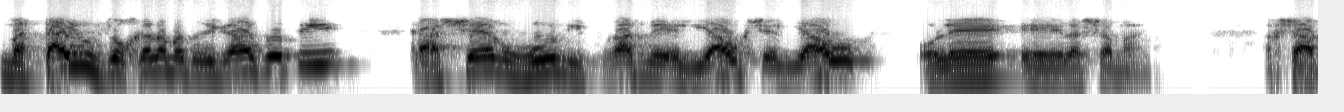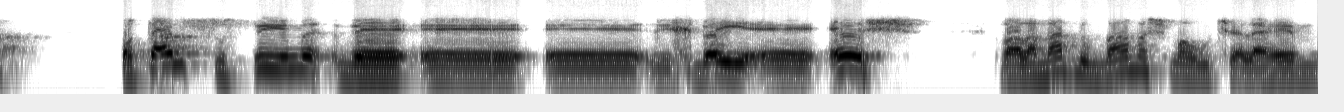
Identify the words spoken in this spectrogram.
מתי הוא זוכה למדרגה הזאת? כאשר הוא נפרד מאליהו, כשאליהו עולה אה, לשמיים. עכשיו, אותם סוסים ורכבי אה, אה, אש, כבר למדנו מה המשמעות שלהם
